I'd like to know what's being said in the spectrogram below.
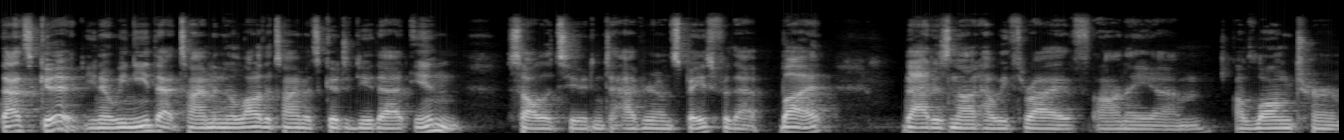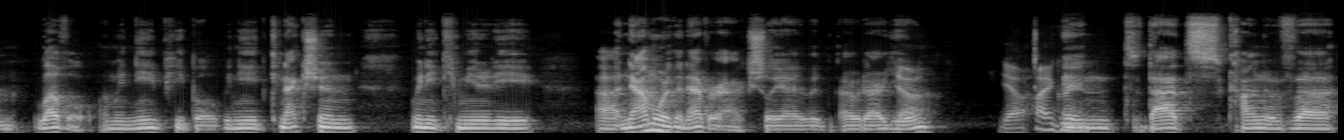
that's good. You know we need that time. And a lot of the time it's good to do that in solitude and to have your own space for that but that is not how we thrive on a, um, a long term level and we need people we need connection we need community uh, now more than ever. Actually, I would I would argue. Yeah, yeah I agree. And that's kind of uh,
